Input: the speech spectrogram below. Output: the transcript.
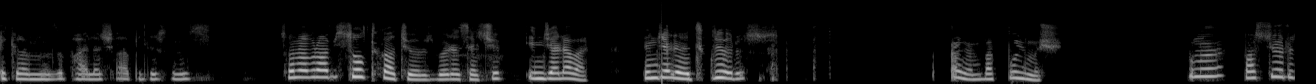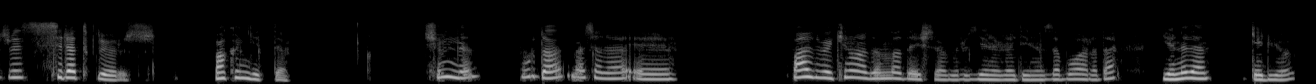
Ekranınızı paylaşabilirsiniz. Sonra buraya bir sol tık atıyoruz. Böyle seçip incele var. İnceleye tıklıyoruz. Aynen bak buymuş. Buna basıyoruz ve sile tıklıyoruz. Bakın gitti. Şimdi burada mesela eee Baldwin'in adını da değiştirebiliriz yenilediğinizde. Bu arada yeniden geliyor.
